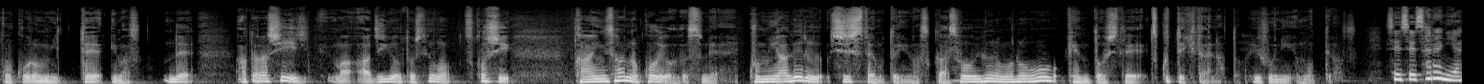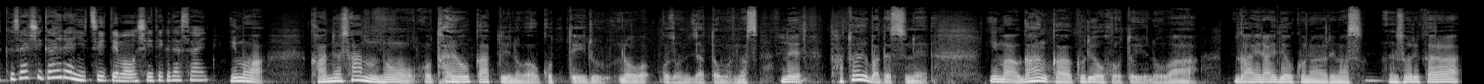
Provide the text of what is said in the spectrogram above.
試みています。で、新しい、まあ、事業としても少し会員さんの声をですね、組み上げるシステムといいますか、そういうふうなものを検討して作っていきたいなというふうに思っています。先生、さらに薬剤師外来についても教えてください。今、患者さんの多様化というのが起こっているのをご存知だと思います。で、例えばですね、今、がん化学療法というのは、外来で行われます。うん、それから、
